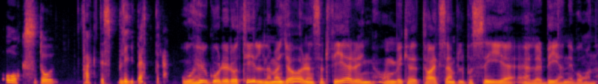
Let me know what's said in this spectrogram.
och också då faktiskt bli bättre. Och hur går det då till när man gör en certifiering? Om vi kan ta exempel på C eller B-nivån.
